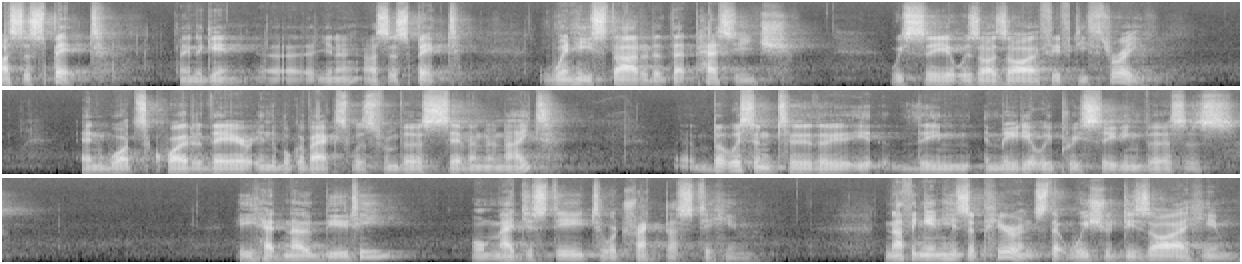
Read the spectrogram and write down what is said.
I suspect, and again, uh, you know, I suspect when he started at that passage, we see it was Isaiah 53. And what's quoted there in the book of Acts was from verse 7 and 8. But listen to the, the immediately preceding verses. He had no beauty or majesty to attract us to him. Nothing in his appearance that we should desire him.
